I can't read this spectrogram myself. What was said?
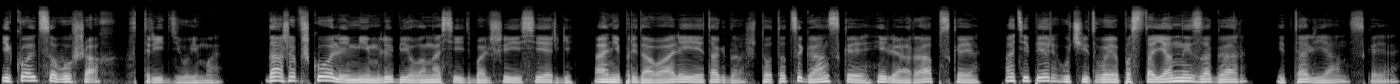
и кольца в ушах в три дюйма. Даже в школе Мим любила носить большие серьги, они придавали ей тогда что-то цыганское или арабское, а теперь, учитывая постоянный загар, итальянская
